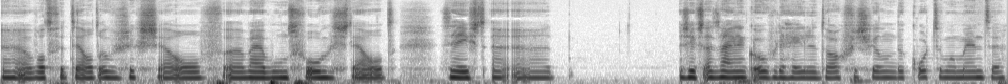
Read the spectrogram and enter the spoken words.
uh, wat verteld over zichzelf. Uh, wij hebben ons voorgesteld. Ze heeft uh, ze heeft uiteindelijk over de hele dag verschillende korte momenten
